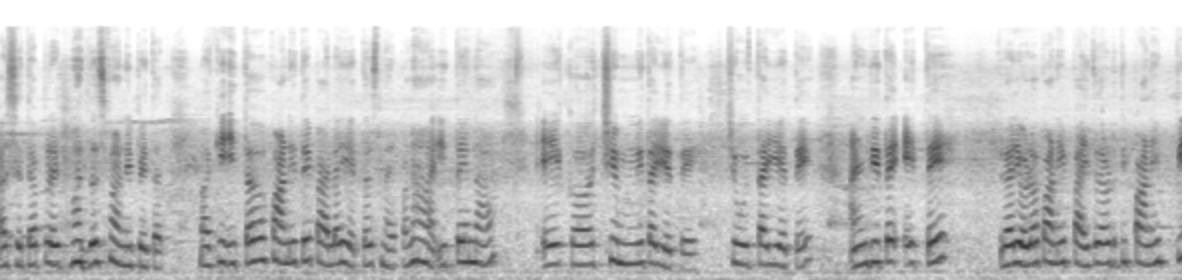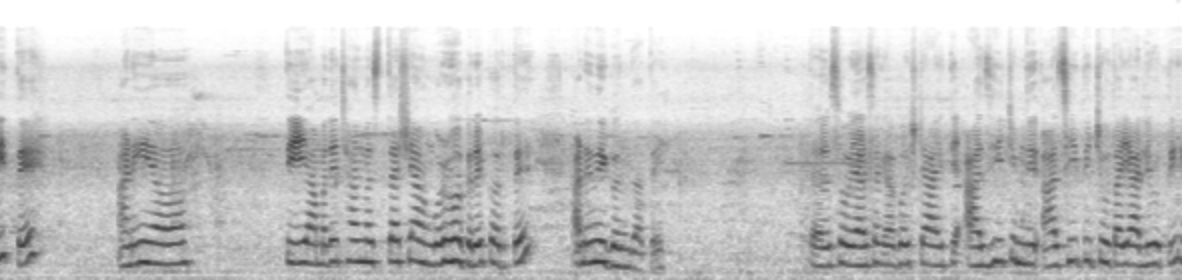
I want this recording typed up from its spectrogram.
असे त्या प्लेटमधलंच पाणी पितात. बाकी इथं पाणी ते प्यायला येतच नाही. पण हां इथे ना एक चिमणीता चिमणीताई येते. चिवताई येते. आणि जिथे येते तिला जेवढं पाणी पाहिजे तेवढं ती पाणी पिते. आणि ती यामध्ये छान मस्त अशी आंघोळ वगैरे करते आणि निघून जाते. तर सो या सगळ्या गोष्टी आहेत. ती आजही चिमणी आजही ती चिवताई आली होती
